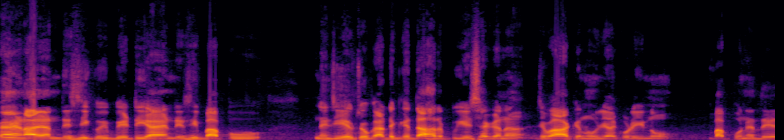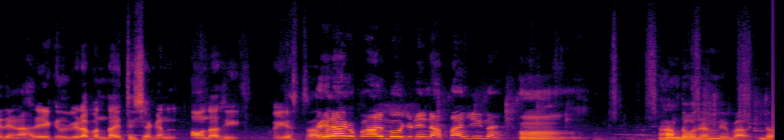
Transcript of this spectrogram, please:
ਭੈਣ ਆ ਜਾਂਦੀ ਸੀ ਕੋਈ ਬੇਟੀ ਆ ਜਾਂਦੀ ਸੀ ਬਾਪੂ ਨੇ ਜੇਬ ਚੋਂ ਕੱਢ ਕੇ 10 ਰੁਪਏ ਸ਼ਗਨ ਜਵਾਕ ਨੂੰ ਜਾਂ ਕੁੜੀ ਨੂੰ ਬਾਪੂ ਨੇ ਦੇ ਦੇਣਾ ਹਰੇਕ ਨੂੰ ਜਿਹੜਾ ਬੰਦਾ ਇੱਥੇ ਸ਼ਗਨ ਆਉਂਦਾ ਸੀ ਕੋਈ ਇਸ ਤਰ੍ਹਾਂ ਦਾ। ਤੇਰਾ ਗੋਪਾਲ ਮੋਚਨੇ ਨਾਪਾਂ ਜੀ ਮੈਂ। ਹੂੰ। ਹਾਂ ਦੋ ਦਿਨ ਦੀ ਬਾਤ ਦੋ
